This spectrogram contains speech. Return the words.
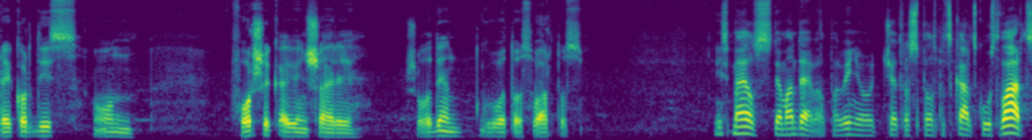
rekordis un forši, ka viņš arī šodien guva tos vārtus. Ismēls Demandē vēl par viņu četras spēles pēc kārtas kūst vārds.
